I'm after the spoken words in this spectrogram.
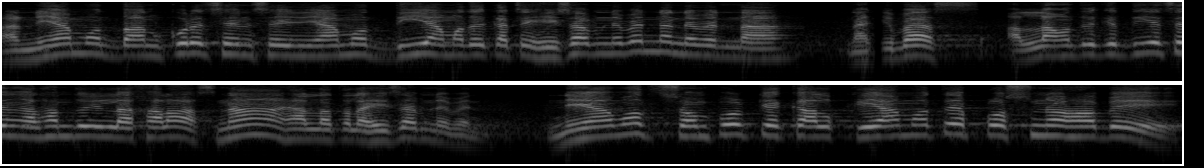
আর নিয়ামত দান করেছেন, সেই নিয়ামত দিয়ে আমাদের কাছে হিসাব নেবেন না নেবেন না? নাকি বাস, আল্লাহ আমাদেরকে দিয়েছেন, আলহামদুলিল্লাহ, খালাস। না, আল্লাহ তালা হিসাব নেবেন। নিয়ামত সম্পর্কে কাল কেয়ামতে প্রশ্ন হবে।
